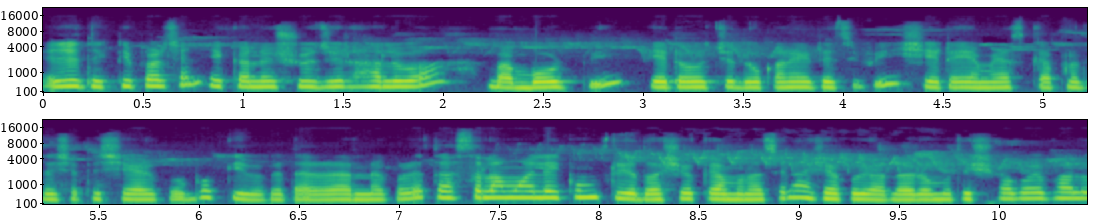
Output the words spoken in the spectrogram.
এই যে দেখতে পাচ্ছেন, এখানে সুজির হালুয়া বা বরফি, এটা হচ্ছে দোকানের রেসিপি সেটাই আমি আজকে আপনাদের সাথে শেয়ার করব কীভাবে তারা রান্না করে। তো আসসালামু আলাইকুম, প্রিয় দর্শক, কেমন আছেন? আশা করি আল্লাহর রহমতে সবাই ভালো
